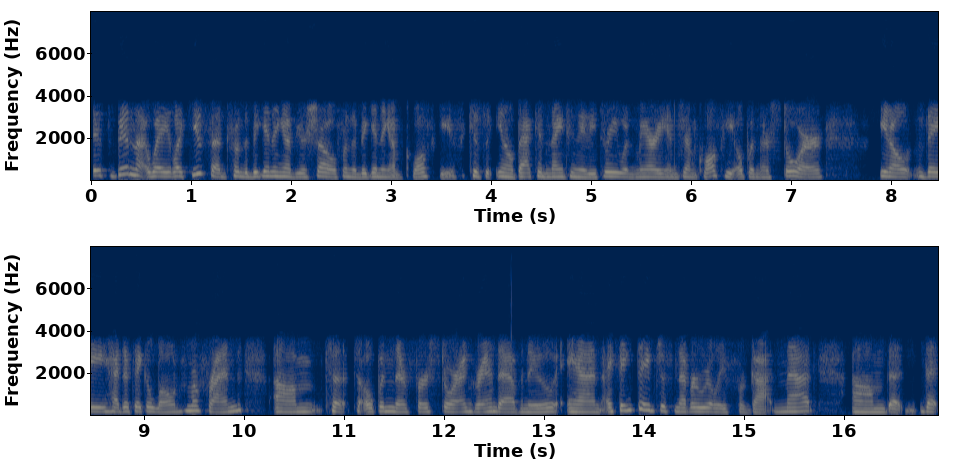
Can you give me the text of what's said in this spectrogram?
it's been that way, like you said, from the beginning of your show, from the beginning of Kowalski's, because you know back in 1983 when Mary and Jim Kowalski opened their store, you know they had to take a loan from a friend um, to to open their first store on Grand Avenue, and I think they've just never really forgotten that um, that that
